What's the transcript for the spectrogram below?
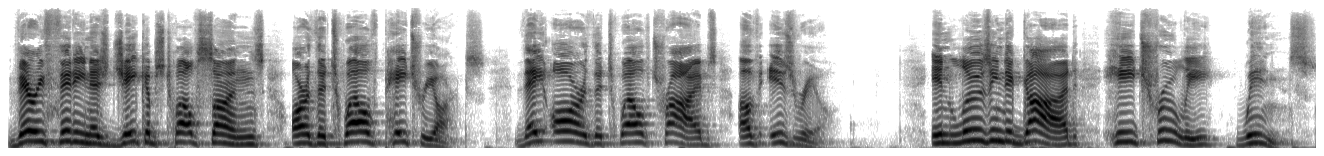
Very fitting as Jacob's 12 sons are the 12 patriarchs. They are the 12 tribes of Israel in losing to God, he truly wins.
